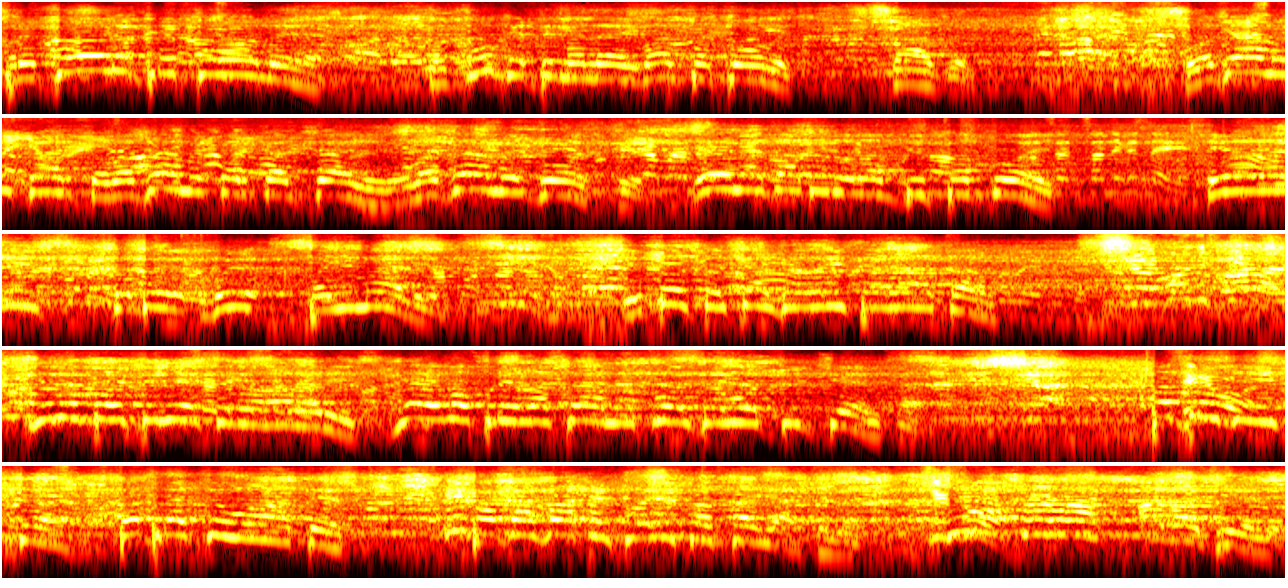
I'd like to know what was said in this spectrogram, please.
Припони, припони! Послухайте мене, Іван Попович, каже. Уважаємо Харко, уважаємо Харківчані, уважаємо гості, я иногда буду вас беспокоить. И говорить, чтобы вы понимали, И то, что сейчас говорит оратор, ему больше нечего говорить. Я его приглашаю на свой завод Шевченко. Потрудиться, попрацювати и показати свою состоятельность. Не на а на деле.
